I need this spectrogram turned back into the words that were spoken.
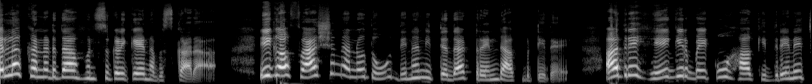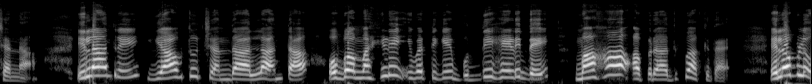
ಎಲ್ಲ ಕನ್ನಡದ ಮನಸ್ಸುಗಳಿಗೆ ನಮಸ್ಕಾರ. ಈಗ ಫ್ಯಾಷನ್ ಅನ್ನೋದು ದಿನನಿತ್ಯದ ಟ್ರೆಂಡ್ ಆಗ್ಬಿಟ್ಟಿದೆ. ಆದ್ರೆ ಹೇಗಿರ್ಬೇಕು ಹಾಕಿದ್ರೇನೆ ಚೆನ್ನ. ಇಲ್ಲಾಂದ್ರೆ ಯಾವ್ದು ಚಂದ ಅಲ್ಲ ಅಂತ ಒಬ್ಬ ಮಹಿಳೆ ಇವತ್ತಿಗೆ ಬುದ್ಧಿ ಹೇಳಿದ್ದೆ ಮಹಾ ಅಪರಾಧವಾಗಿದೆ ಎಲ್ಲೊಬ್ಳು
